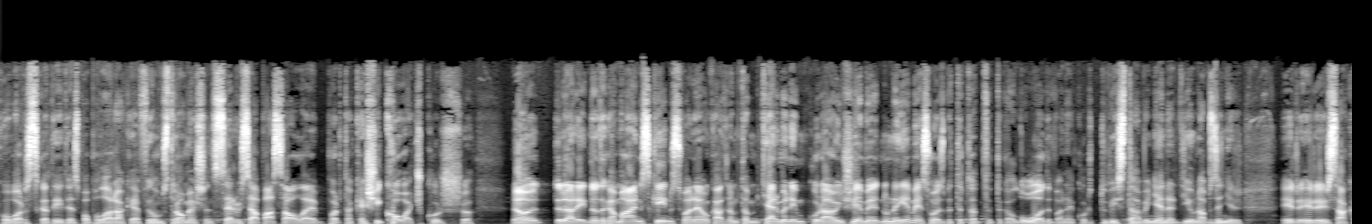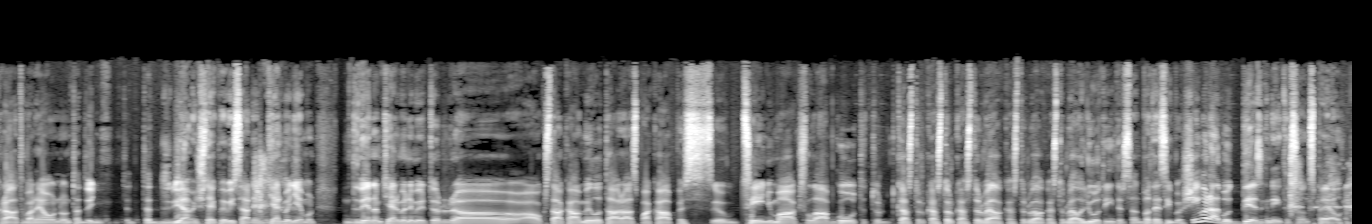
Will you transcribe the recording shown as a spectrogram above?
ko var skatīties populārākajā filmu straumēšanas servisā pasaulē par Takeshi Kovaču, kurš uh, Nu, tur arī nu, maina skinus, vai ne? Un katram tam ķermenim, kurā viņš iemie, nu, neiemiesojas, bet tā, tā, tā kā lode, vai ne? Kur viss tā viņa enerģija un apziņa ir, ir, ir, ir sakrāta, vai ne? Un, un tad, viņ, tad jā, viņš tiek pie visādiem ķermeņiem, un vienam ķermenim ir tur uh, augstākā militārās pakāpes cīņu māksla apgūta, tur, kas tur, kas tur, kas tur vēl, kas tur vēl, kas tur vēl. Ļoti interesanti. Patiesībā šī varētu būt diezgan interesanta spēle.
